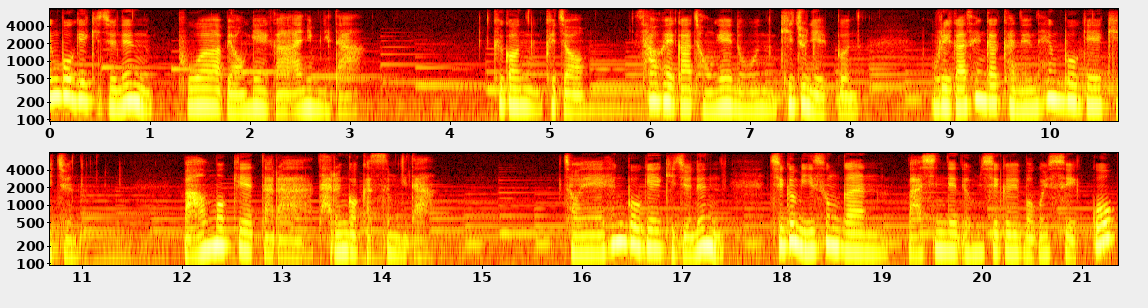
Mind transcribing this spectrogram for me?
행복의 기준은 부와 명예가 아닙니다. 그건 그저 사회가 정해놓은 기준일 뿐 우리가 생각하는 행복의 기준, 마음먹기에 따라 다른 것 같습니다. 저의 행복의 기준은 지금 이 순간 맛있는 음식을 먹을 수 있고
